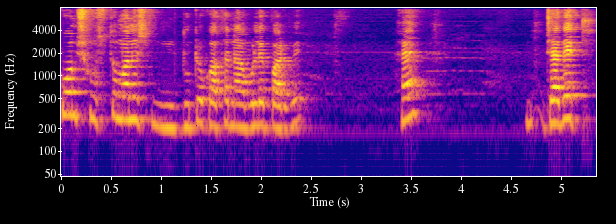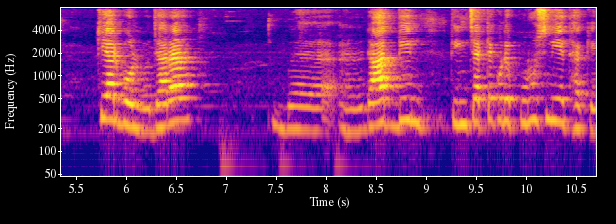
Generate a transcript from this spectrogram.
কোন সুস্থ মানুষ দুটো কথা না বলে পারবে? হ্যাঁ? যাদের কি আর বলব, যারা রাত দিন তিন চারটে করে পুরুষ নিয়ে থাকে,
